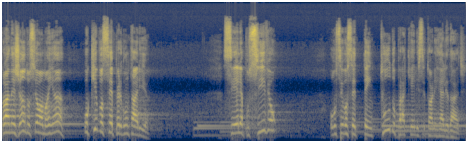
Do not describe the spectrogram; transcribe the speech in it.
planejando o seu amanhã, o que você perguntaria? Se ele é possível ou se você tem tudo para que ele se torne realidade?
